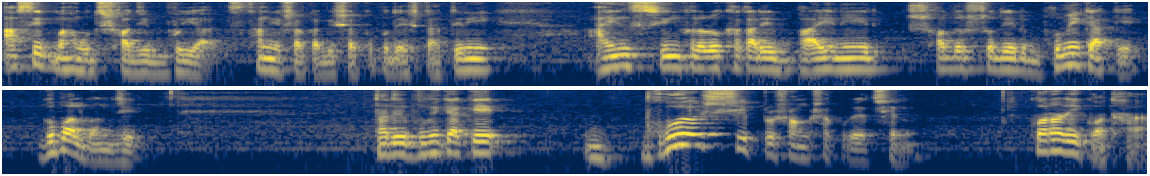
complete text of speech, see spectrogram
আসিফ মাহমুদ সজীব ভুইয়া, স্থানীয় সরকার বিষয়ক উপদেষ্টা, তিনি আইন শৃঙ্খলা রক্ষাকারী বাহিনীর সদস্যদের ভূমিকাকে গোপালগঞ্জে। তাদের ভূমিকাকে ভূয়সী প্রশংসা করেছেন। করারই কথা।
